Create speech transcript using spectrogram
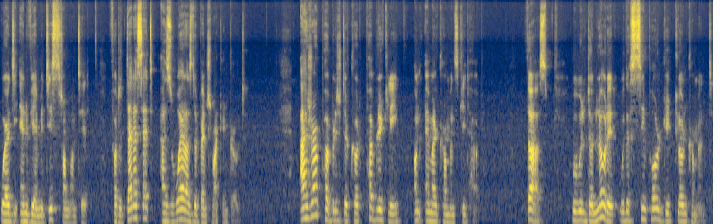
where the NVMe disks are mounted for the dataset as well as the benchmarking code. Azure published the code publicly on ML Commons GitHub. Thus, we will download it with a simple git clone command.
